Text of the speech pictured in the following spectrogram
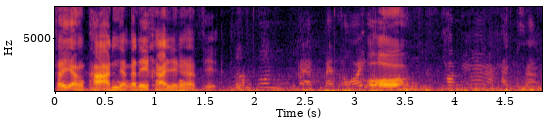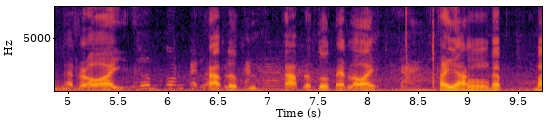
ถ้าอย่างผานอย่างก็ได้ขายยังไงครับเจ๊เริ่มต้นแปดแปดร้อยอ๋อพันห้าค่ะพี่สันแปดร้อยเริ่มต้นแปดร้อยครับเริ่มพันห้าครับเริ่มต้นแปดร้อยจ้ะถ้าอย่างแบบใบ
